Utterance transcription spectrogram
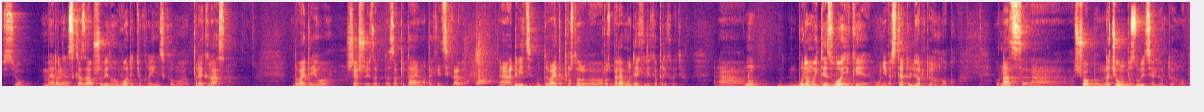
Все. Мерлін сказав, що він говорить українською мовою. Прекрасно. Давайте його ще щось запитаємо, таке цікаве. Дивіться, давайте просто е, розберемо декілька прикладів. Ну, будемо йти з логіки університету Learn Global. У нас що, на чому базується Learn Global?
